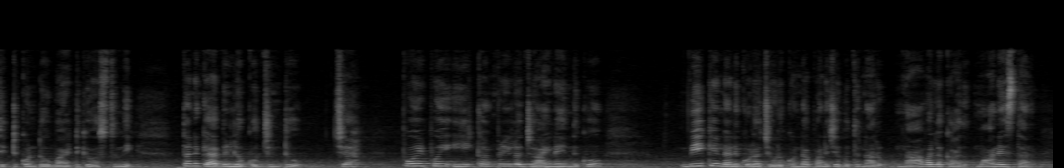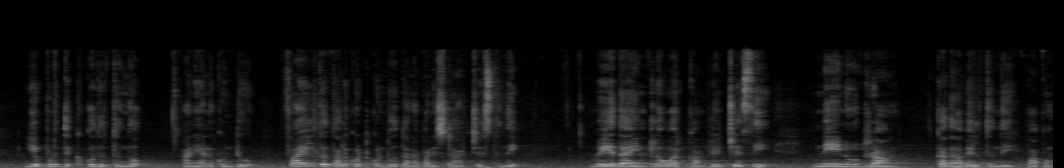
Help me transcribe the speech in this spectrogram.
తిట్టుకుంటూ బయటికి వస్తుంది. తన క్యాబిన్లో కూర్చుంటూ ఛ పోయి పోయి ఈ కంపెనీలో జాయిన్ అయ్యేందుకు వీకెండ్ అని కూడా చూడకుండా పని చెబుతున్నారు. నా వల్ల కాదు మానేస్తాను. ఎప్పుడు తిక్క కుదురుతుందో అని అనుకుంటూ ఫైల్తో తలకొట్టుకుంటూ తన పని స్టార్ట్ చేస్తుంది. వేద ఇంట్లో వర్క్ కంప్లీట్ చేసి నేను రామ్ కదా వెళ్తుంది. పాపం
